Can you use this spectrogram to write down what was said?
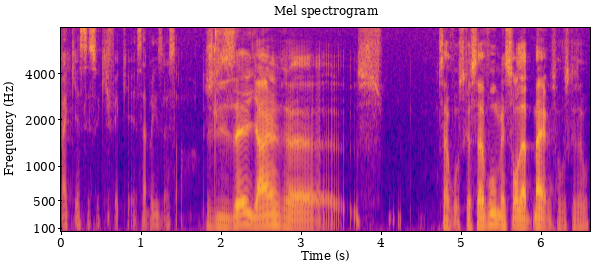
Fait que c'est ça qui fait que ça brise le sort. Je lisais hier, euh, ça vaut ce que ça vaut, mais sur la, ben, ça vaut ce que ça vaut.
